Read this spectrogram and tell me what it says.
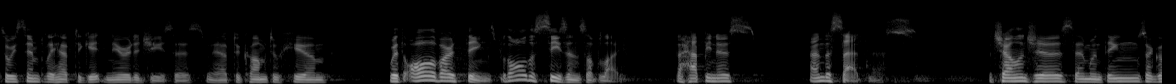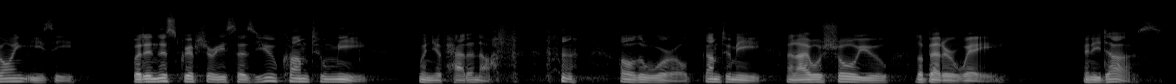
So we simply have to get near to Jesus. We have to come to him with all of our things, with all the seasons of life the happiness and the sadness, the challenges, and when things are going easy. But in this scripture, he says, You come to me when you've had enough. of the world. Come to me, and I will show you the better way. And he does.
